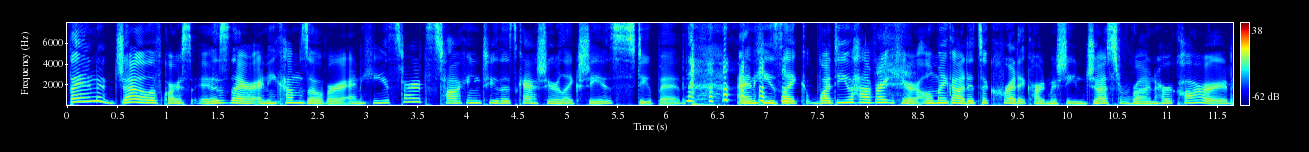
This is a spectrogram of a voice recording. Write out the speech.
then Joe, of course, is there and he comes over and he starts talking to this cashier like she is stupid. and he's like, What do you have right here? Oh my God, it's a credit card machine. Just run her card.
